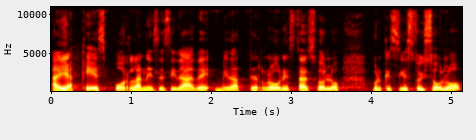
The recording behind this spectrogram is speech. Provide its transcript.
a ella que es por la necesidad de, me da terror estar solo, porque si estoy solo,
